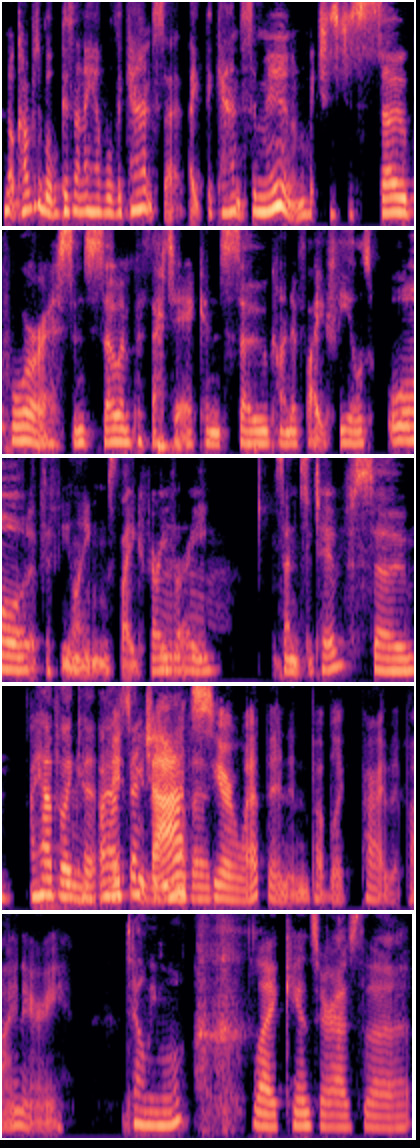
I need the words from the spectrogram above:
not comfortable because then i have all the cancer like the cancer moon which is just so porous and so empathetic and so kind of like feels all of the feelings like very mm. very sensitive so i have like mm. a i Maybe essentially that's a, your weapon in public private binary tell me more. Like cancer as the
